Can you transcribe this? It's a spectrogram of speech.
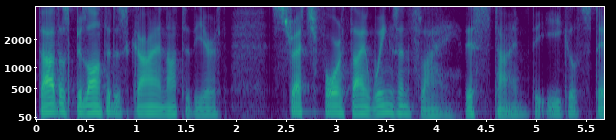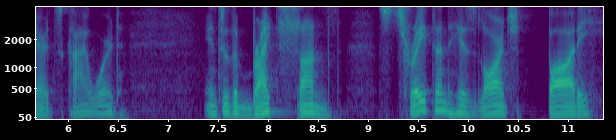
Thou dost belong to the sky and not to the earth. Stretch forth thy wings and fly. This time the eagle stared skyward into the bright sun, straightened his large body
